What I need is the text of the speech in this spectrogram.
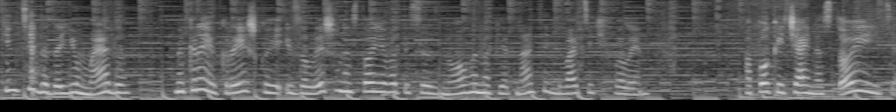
В кінці додаю меду, накрию кришкою і залишу настоюватися знову на 15-20 хвилин. А поки чай настоюється,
